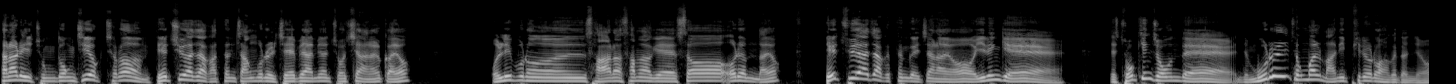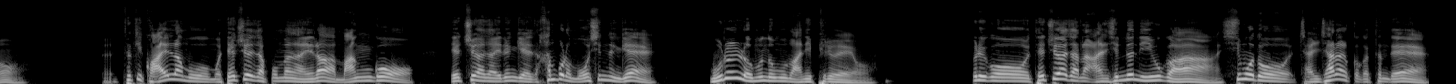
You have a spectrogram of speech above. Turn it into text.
차라리 중동 지역처럼 대추야자 같은 작물을 재배하면 좋지 않을까요? 올리브는 사하라 사막에서 어렵나요? 대추야자 같은 거 있잖아요. 이런 게 좋긴 좋은데 물을 정말 많이 필요로 하거든요. 예, 특히 과일나무, 뭐 대추야자뿐만 아니라 망고, 대추야자 이런 게 함부로 못 심는 게 물을 너무너무 많이 필요해요. 그리고 대추야자를 안 심는 이유가 심어도 잘 자랄 것 같은데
